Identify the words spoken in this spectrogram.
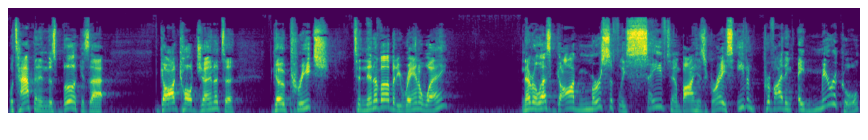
What's happened in this book is that God called Jonah to go preach to Nineveh, but he ran away. Nevertheless, God mercifully saved him by his grace, even providing a miracle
